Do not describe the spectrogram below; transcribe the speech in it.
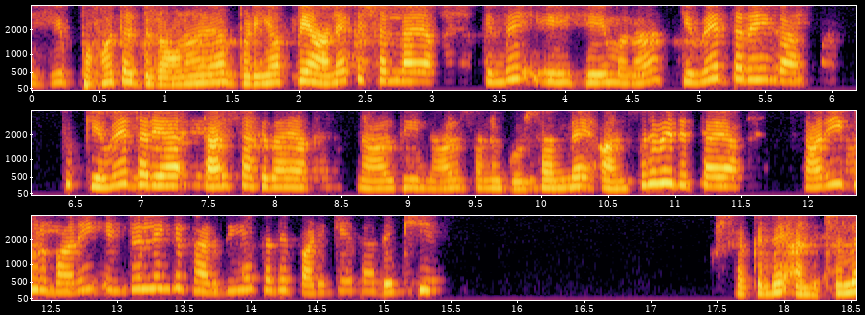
ਇਹ ਬਹੁਤ ਡਰਾਉਣਾ ਆ, ਬੜੀਆਂ ਭਿਆਨਕ ਛੱਲਾਂ ਆ। ਕਹਿੰਦੇ ਇਹ ਮਨਾ, ਕਿਵੇਂ ਤਰੇਗਾ? ਤੂੰ ਕਿਵੇਂ ਤਰਿਆ, ਤਰ ਸਕਦਾ ਆ? ਨਾਲ ਦੀ ਨਾਲ ਸਾਨੂੰ ਗੁਰਸਾਹਿਬ ਨੇ ਆਨਸਰ ਵੀ ਦਿੱਤਾ ਆ। ਸਾਰੀ ਗੁਰਬਾਣੀ ਇੰਟਰਲਿੰਕ ਕਰਦੀ ਹੈ, ਕਦੇ ਪੜ੍ਹ ਕੇ ਤਾਂ ਦੇਖੀਏ। ਸਭ ਕਹਿੰਦੇ ਅੰਚਲ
